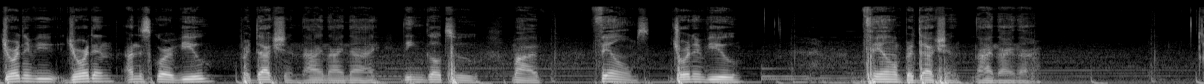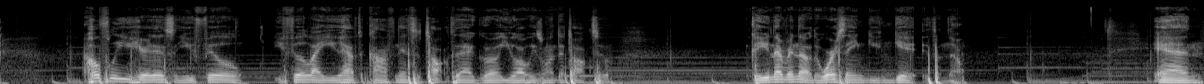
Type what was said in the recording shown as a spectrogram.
Jordan view Jordan underscore view production 999 you can go to my films Jordan view film production 999 hopefully you hear this and you feel you feel like you have the confidence to talk to that girl you always wanted to talk to because you never know the worst thing you can get is a no and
